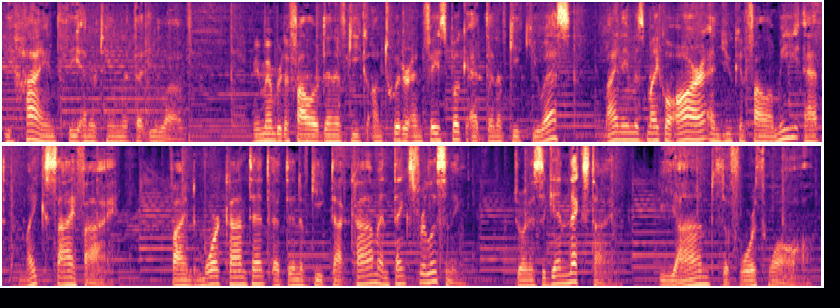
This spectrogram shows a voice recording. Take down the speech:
behind the entertainment that you love. Remember to follow Den of Geek on Twitter and Facebook at Den of Geek US. My name is Michael R., and you can follow me at Mike Sci-Fi. Find more content at denofgeek.com, and thanks for listening. Join us again next time, Beyond the Fourth Wall.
